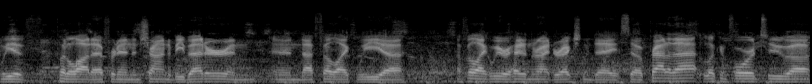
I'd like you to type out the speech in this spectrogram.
we have put a lot of effort in and trying to be better. And, and I felt like we uh, I felt like we were headed in the right direction today. So proud of that. Looking forward to uh,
